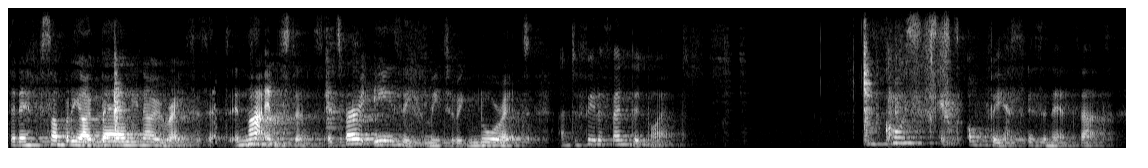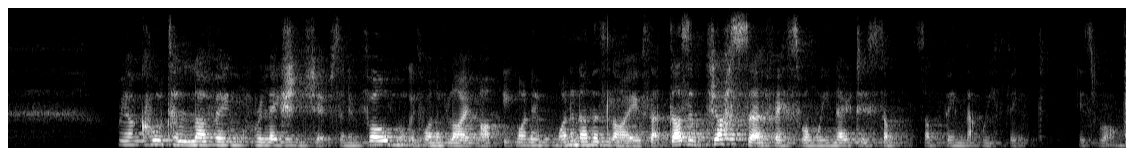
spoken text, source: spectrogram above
than if somebody I barely know raises it. In that instance, it's very easy for me to ignore it and to feel offended by it. Of course, it's obvious, isn't it, that we are called to loving relationships and involvement with one, of li- uh, one, one another's lives that doesn't just surface when we notice some, something that we think is wrong.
